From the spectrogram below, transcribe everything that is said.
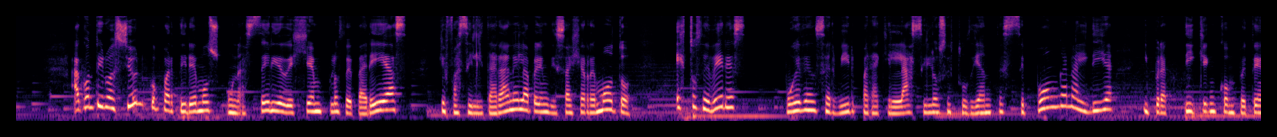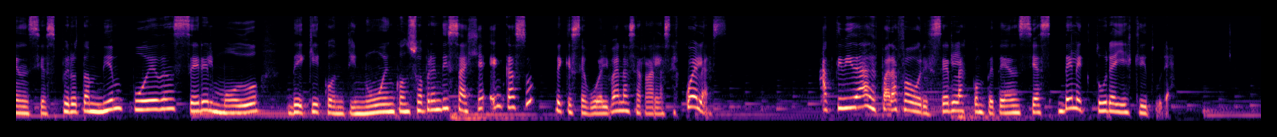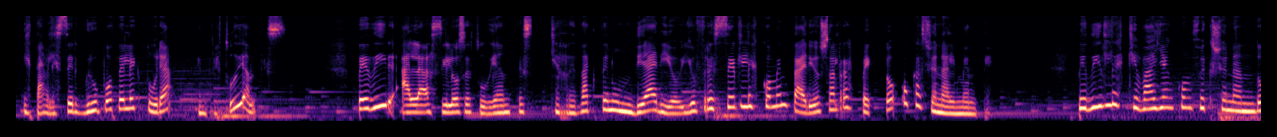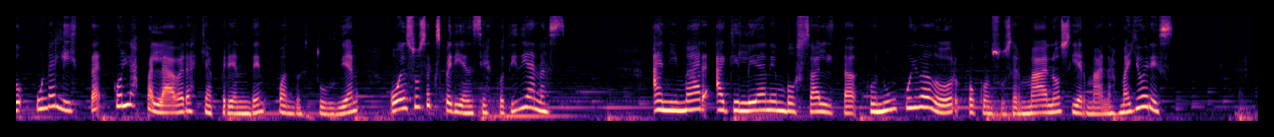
A continuación compartiremos una serie de ejemplos de tareas que facilitarán el aprendizaje remoto. Estos deberes pueden servir para que las y los estudiantes se pongan al día y practiquen competencias, pero también pueden ser el modo de que continúen con su aprendizaje en caso de que se vuelvan a cerrar las escuelas. Actividades para favorecer las competencias de lectura y escritura. Establecer grupos de lectura entre estudiantes. Pedir a las y los estudiantes que redacten un diario y ofrecerles comentarios al respecto ocasionalmente pedirles que vayan confeccionando una lista con las palabras que aprenden cuando estudian o en sus experiencias cotidianas. Animar a que lean en voz alta con un cuidador o con sus hermanos y hermanas mayores.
